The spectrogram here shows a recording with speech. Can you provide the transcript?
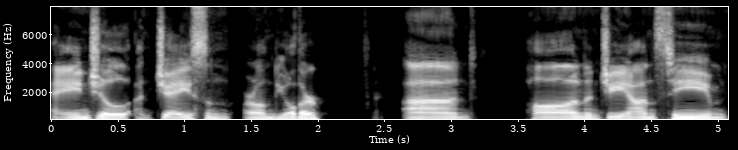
Angel, and Jason are on the other. And Pon and Gian's team,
